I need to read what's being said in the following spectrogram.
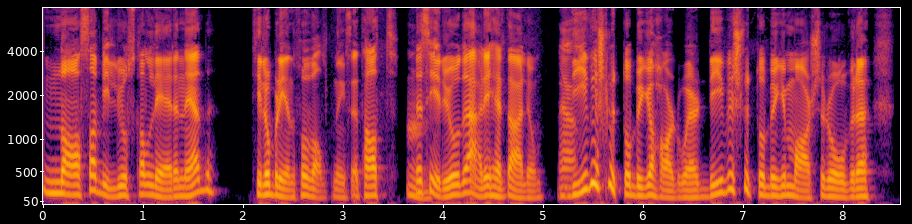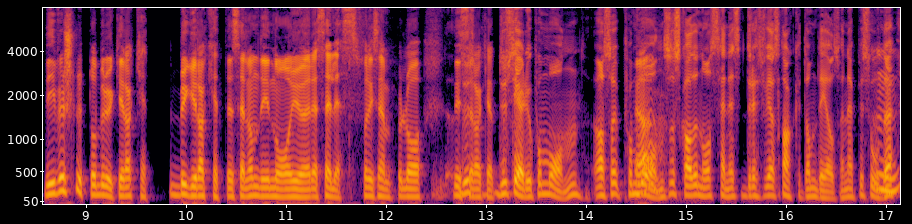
NASA vil jo skalere ned til å bli en forvaltningsetat. Mm. Det sier de jo, det er de helt ærlige om. Ja. De vil slutte å bygge hardware, de vil slutte å bygge Mars-rovere, de vil slutte å rakett, bygge raketter, selv om de nå gjør SLS, for eksempel, og disse Du, rakettene. du ser det jo på månen. Altså På Ja. månen så skal det nå sendes drøss, Vi har snakket om det også i en episode. Mm.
